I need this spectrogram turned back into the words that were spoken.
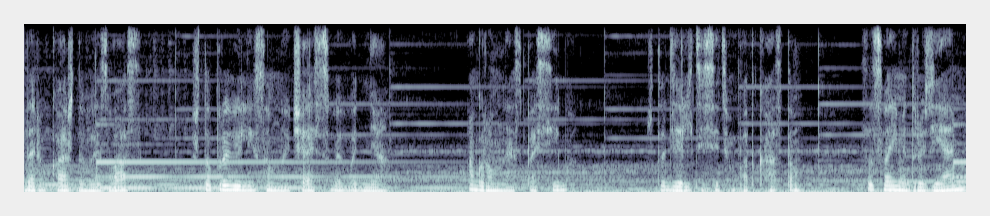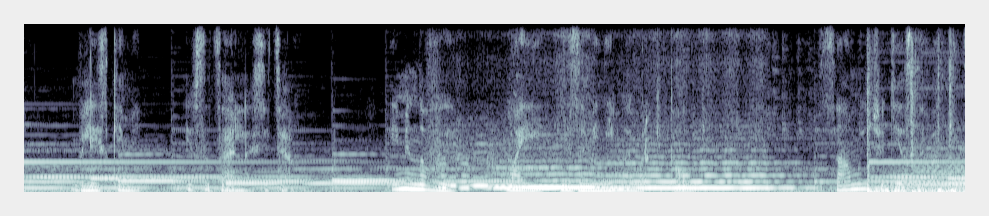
Благодарю каждого из вас, что провели со мной часть своего дня. Огромное спасибо, что делитесь этим подкастом со своими друзьями, близкими и в социальных сетях. Именно вы, мои незаменимые маркетологи. Самый чудесный в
